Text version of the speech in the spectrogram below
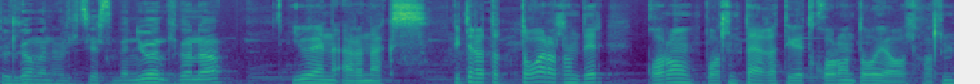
дөлгөө маань хүрэлцээрсэн байна. Юу вэ дөлгөөнөө? UN Arnax. Бид нар одоо дугаар болгон дээр 3 болонтой байгаа. Тэгээд 3 дуу явуулах болно.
